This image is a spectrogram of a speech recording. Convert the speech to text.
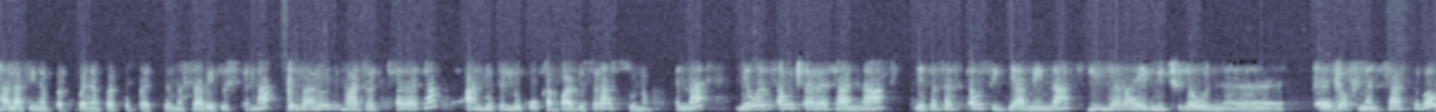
ኃላፊ ነበርኩ በነበርኩበት መስሪያ ቤት ውስጥ እና evaluate ማድረግ ጨረታ አንዱ ትልቁ ከባዱ ስራ እሱ ነው እና የወጣው ጨረታና የተሰጠው ስያሜና ሊገባ የሚችለውን document ሳስበው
